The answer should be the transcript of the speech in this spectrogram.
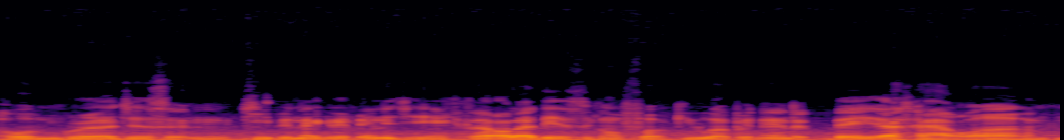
holding grudges and keeping negative energy in. Cause all that is is gonna fuck you up at the end of the day. That's how um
